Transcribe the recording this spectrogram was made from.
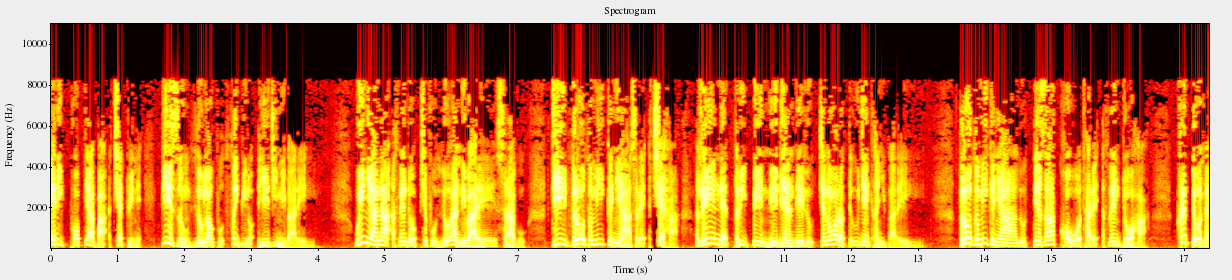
အဲ့ဒီဖော်ပြပါအချက်တွေနဲ့ပြည့်စုံလုံလောက်ဖို့သိပ်ပြီးတော့အရေးကြီးနေပါလေ ဝိညာဏအသင်းတော်ဖြစ်ဖို့လိုအပ်နေပါတယ်ဆိုတာကိုဒီသတို့သမီးကညာဆိုတဲ့အချက်ဟာအလေးအနက်သတိပေးနေပြန်တယ်လို့ကျွန်တော်ကတော့တူးချင်းခံယူပါတယ်သတို့သမီးကညာလို့တင်စားခေါ်ဝေါ်ထားတဲ့အသင်းတော်ဟာခရစ်တော်၌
